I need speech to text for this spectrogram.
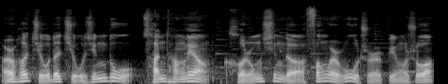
而和酒的酒精度、残糖量、可溶性的风味物质，比如说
